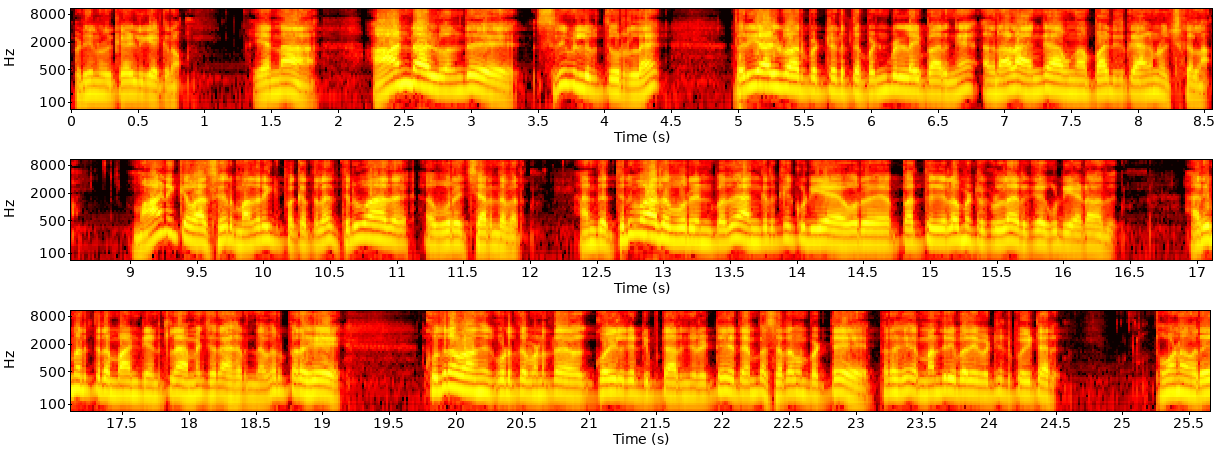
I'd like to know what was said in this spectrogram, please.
அப்படின்னு ஒரு கேள்வி கேட்குறோம். ஏன்னா ஆண்டாள் வந்து ஸ்ரீவில்லிபுத்தூரில் பெரியாழ்வார் பெற்றெடுத்த பெண் பிள்ளை பாருங்க. அதனால் அங்கே அவங்க பாடியிருக்காங்கன்னு வச்சுக்கலாம். மாணிக்க வாசகர் மதுரைக்கு பக்கத்தில் திருவாத ஊரை சேர்ந்தவர். அந்த திருவாத ஊர் என்பது அங்கே இருக்கக்கூடிய ஒரு பத்து கிலோமீட்டருக்குள்ளே இருக்கக்கூடிய இடம் அது. ஹரிமர்த்திர பாண்டியனத்தில் அமைச்சராக இருந்தவர். பிறகு குதிரை வாங்க கொடுத்த பணத்தை கோயில் கட்டிவிட்டாருன்னு சொல்லிட்டு ரொம்ப சிரமப்பட்டு பிறகு மந்திரி பதவி விட்டுட்டு போயிட்டார். போனவர்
